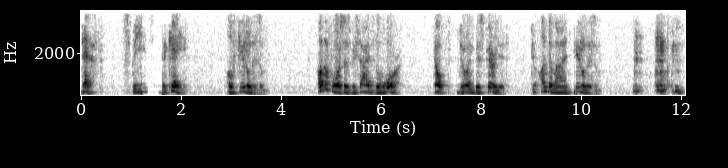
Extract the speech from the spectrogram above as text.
Death speeds decay of feudalism. Other forces besides the war helped during this period to undermine feudalism.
